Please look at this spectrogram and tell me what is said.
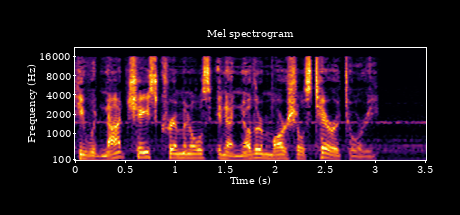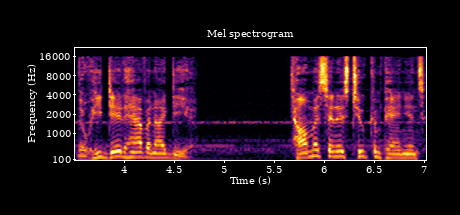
He would not chase criminals in another marshal's territory, though he did have an idea. Thomas and his two companions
